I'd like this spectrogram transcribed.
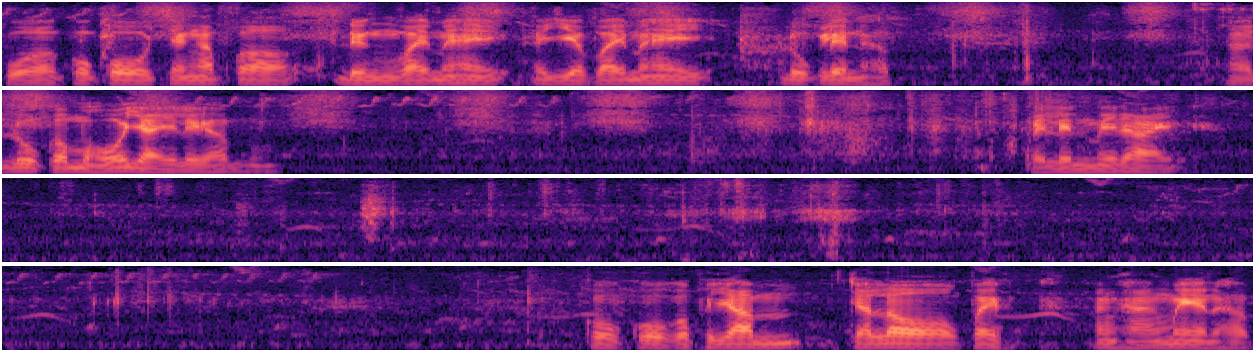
กลัวโกโก้จะงับก็ดึงไว้ไม่ให้เหยียบไว้ไม่ให้ลูกเล่นนะครับลูกก็โมโหใหญ่เลยครับ ไปเล่นไม่ได้ โกโก้ก็พยายามจะล่อออกไปห่างๆแม่นะครับ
